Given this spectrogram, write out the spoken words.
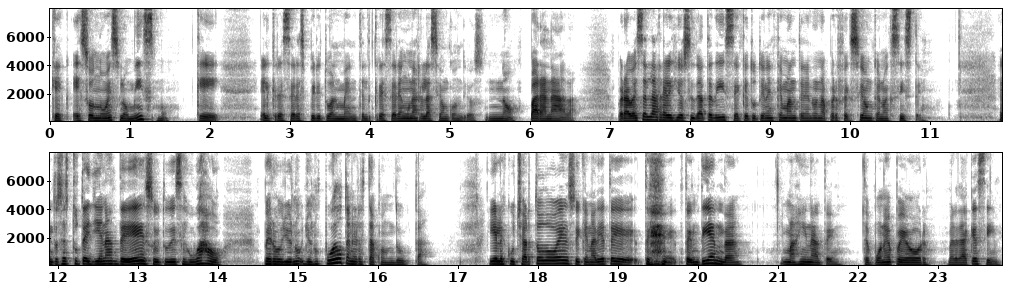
que eso no es lo mismo que el crecer espiritualmente, el crecer en una relación con Dios. No, para nada. Pero a veces la religiosidad te dice que tú tienes que mantener una perfección que no existe. Entonces tú te llenas de eso y tú dices, wow, pero yo no, yo no puedo tener esta conducta. Y el escuchar todo eso y que nadie te, te, entienda, imagínate, te pone peor, ¿verdad que sí?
